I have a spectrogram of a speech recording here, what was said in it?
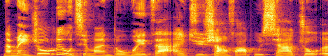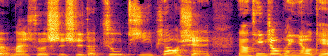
那每周六，千嫚都会在 IG 上发布下周二慢说时事的主题票选，让听众朋友可以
